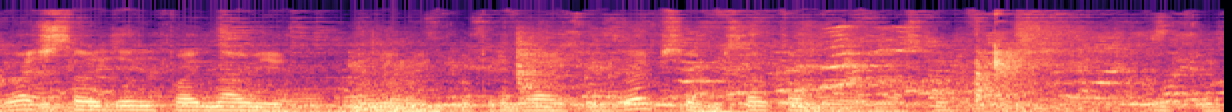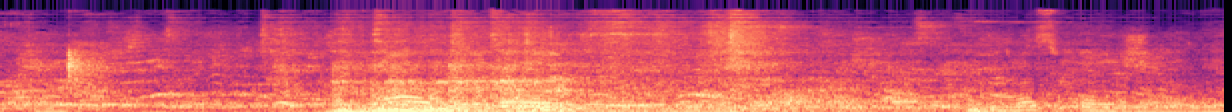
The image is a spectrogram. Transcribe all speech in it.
Два часа в день по одновременно. Планируете по предварительной записи, написать там распоряжение.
